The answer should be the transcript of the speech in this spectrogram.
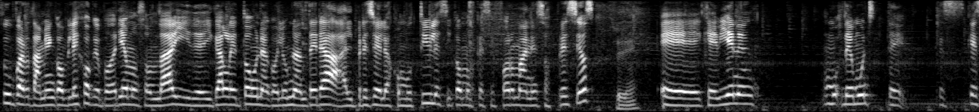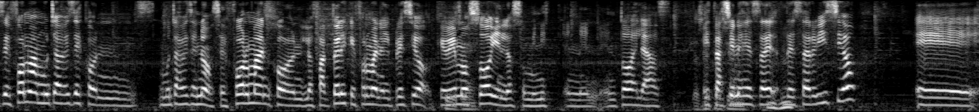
súper también complejo que podríamos ahondar y dedicarle toda una columna entera al precio de los combustibles y cómo es que se forman esos precios, Sí. eh, que vienen de, que, se forman muchas veces con, muchas veces no, se forman con los factores que forman el precio que Sí, vemos sí. hoy en, los en, en- en todas las, Las estaciones de servicio. eh,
